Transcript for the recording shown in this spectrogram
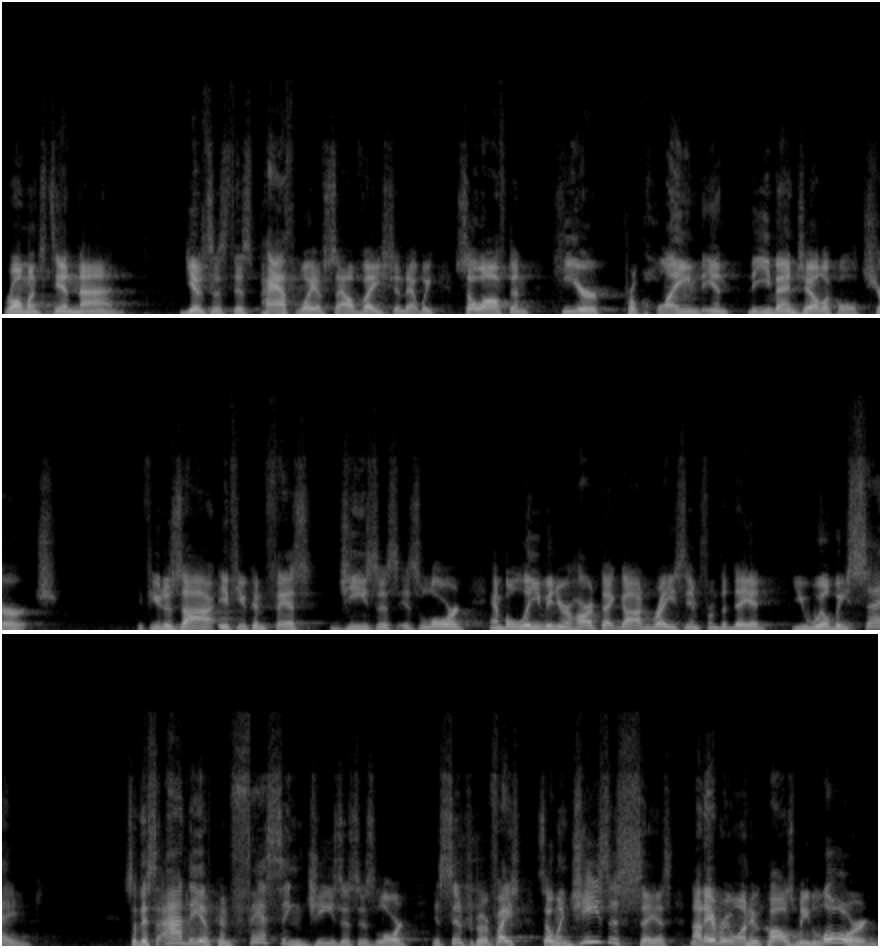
Romans 10 9 gives us this pathway of salvation that we so often hear proclaimed in the evangelical church. If you desire, if you confess Jesus is Lord, and believe in your heart that God raised him from the dead, you will be saved. So, this idea of confessing Jesus as Lord is central to our faith. So, when Jesus says, Not everyone who calls me Lord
